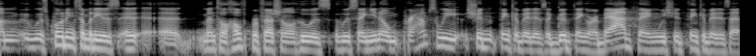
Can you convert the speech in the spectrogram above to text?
um, it was quoting somebody who's a, a, mental health professional who was, who was saying, you know, perhaps we shouldn't think of it as a good thing or a bad thing. We should think of it as a,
